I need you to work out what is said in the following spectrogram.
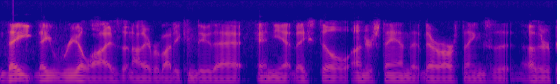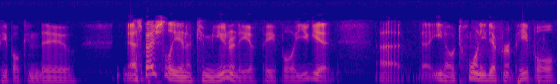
they they realize that not everybody can do that, and yet they still understand that there are things that other people can do, especially in a community of people. You get, uh, you know, 20 different people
